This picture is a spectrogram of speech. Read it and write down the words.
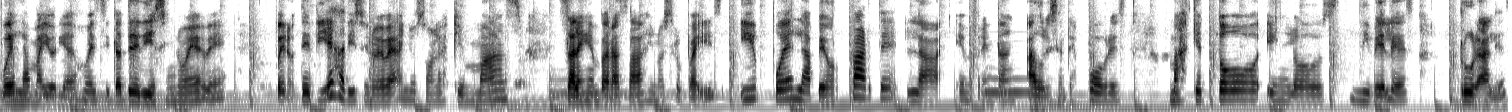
pues la mayoría de jovencitas de 19, bueno, de 10 a 19 años son las que más salen embarazadas en nuestro país y pues la peor parte la enfrentan adolescentes pobres, más que todo en los niveles rurales,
